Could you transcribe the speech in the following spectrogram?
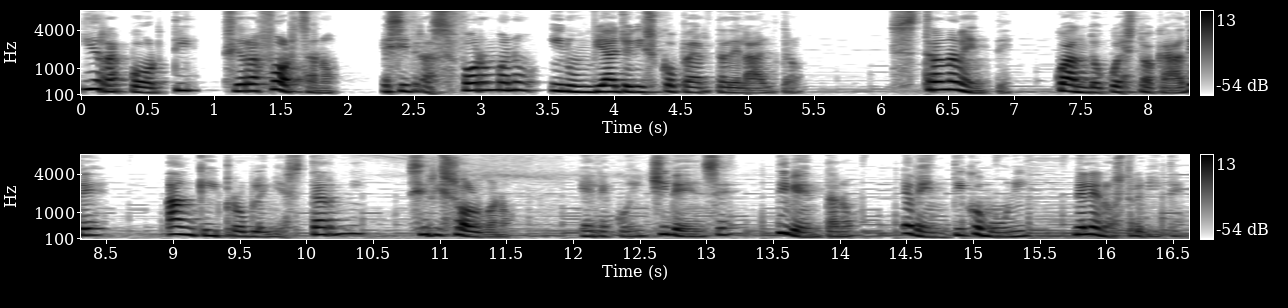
I rapporti si rafforzano e si trasformano in un viaggio di scoperta dell'altro. Stranamente, quando questo accade, anche i problemi esterni si risolvono e le coincidenze diventano eventi comuni nelle nostre vite.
